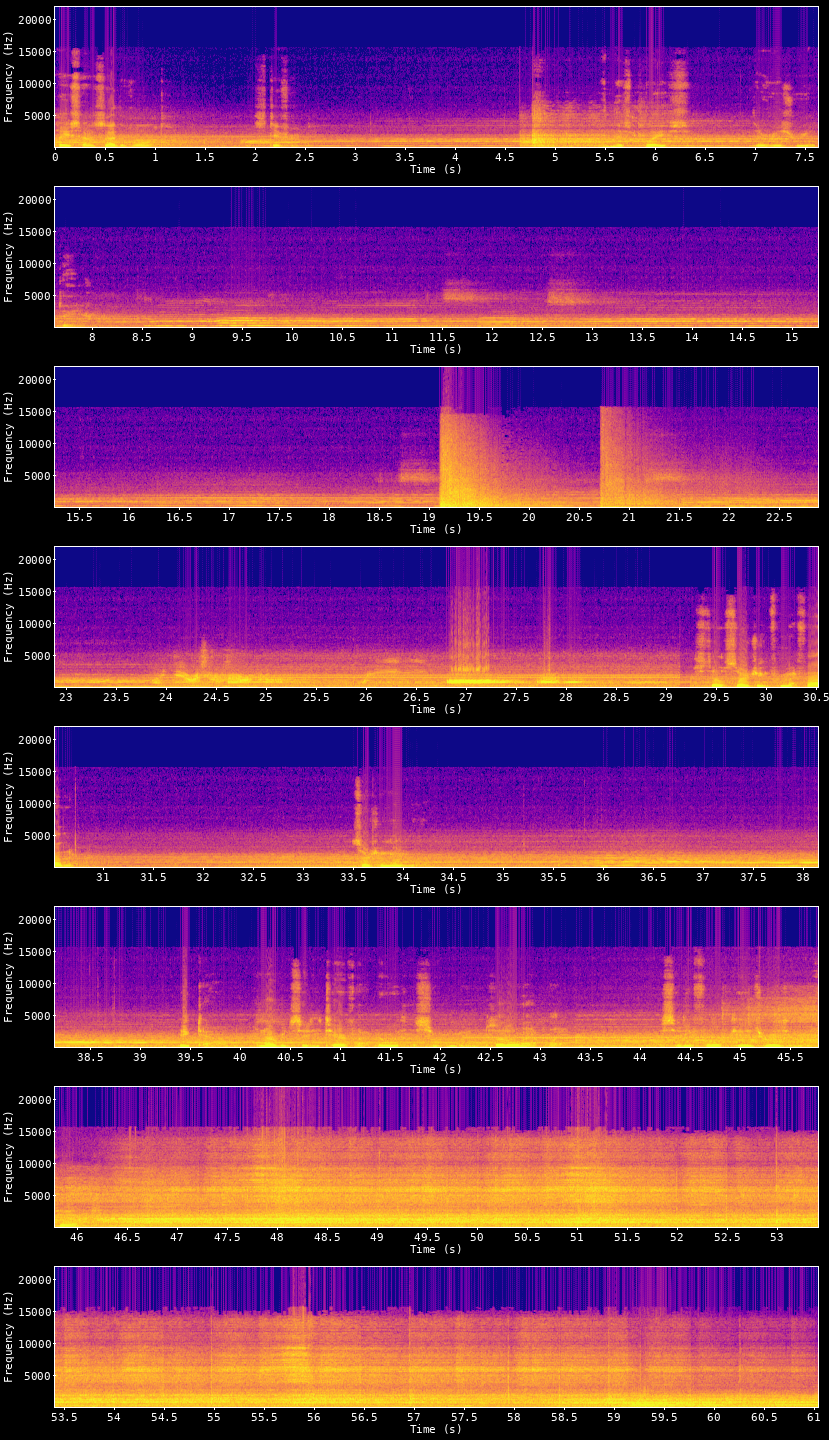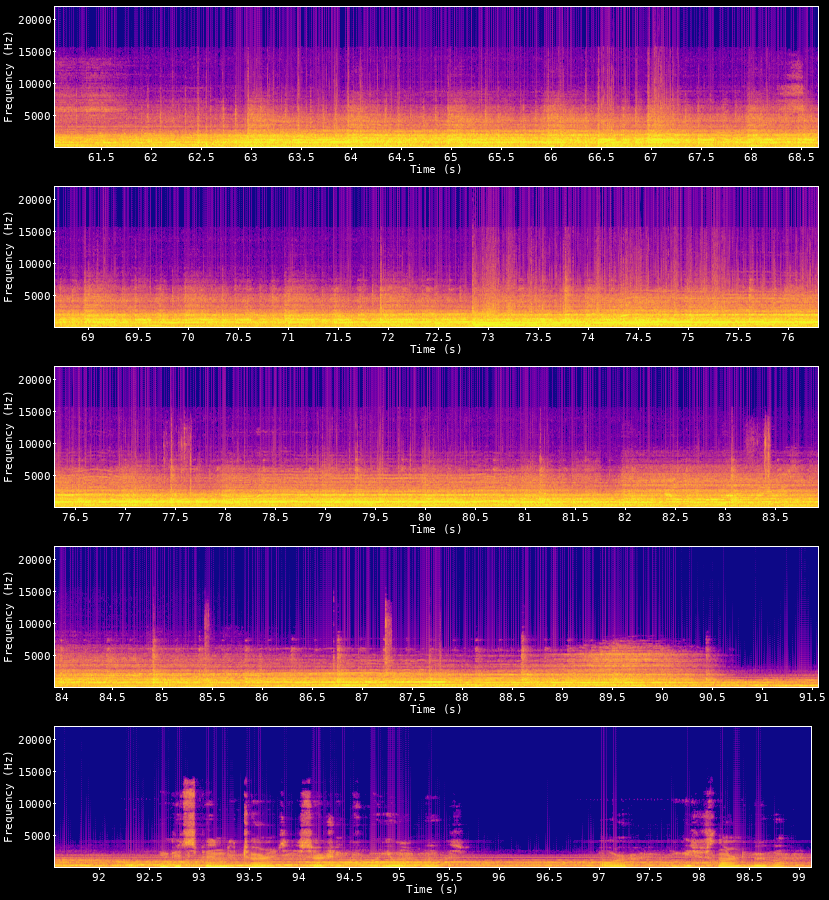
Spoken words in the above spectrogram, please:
place outside the vault is different. In this place, there is real danger. Still searching for my father. Searching everywhere. Big town, an urban city terrified by ruthless supermen, Little Lamplight. A city full of kids raising themselves. You could spend eternity searching for what you want most. Or you could just learn to move on.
